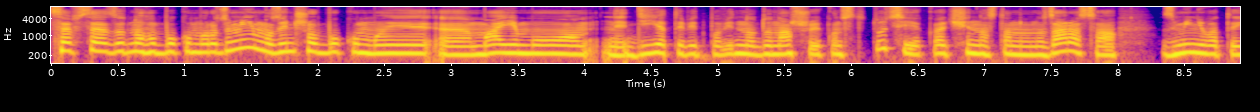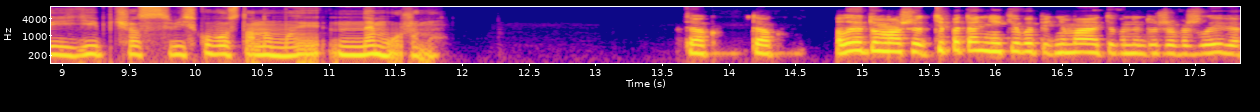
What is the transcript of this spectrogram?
це все з одного боку ми розуміємо, з іншого боку, ми е, маємо діяти відповідно до нашої конституції, яка чинна станом на зараз, а змінювати її під час військового стану ми не можемо. Так, так. Але я думаю, що ті питання, які ви піднімаєте, вони дуже важливі,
